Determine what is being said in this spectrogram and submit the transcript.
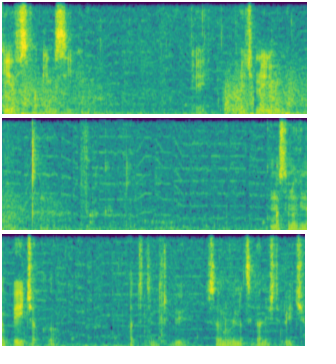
Kiev's fucking sea. Ok, aici nu e nimic. Fuck. Cum să nu vină pe aici, că atât îmi trebuie să nu vină țiganește pe aici.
